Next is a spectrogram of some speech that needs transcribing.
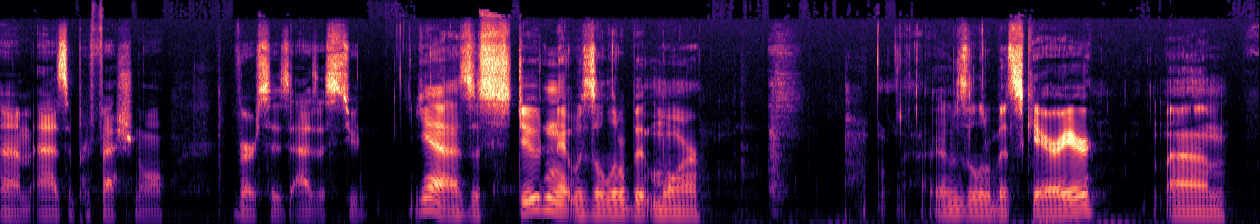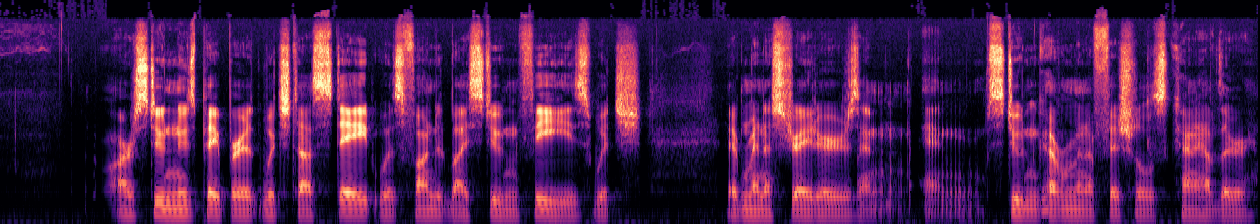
um, as a professional versus as a student? Yeah, as a student, it was a little bit more it was a little bit scarier. Um, our student newspaper at Wichita State was funded by student fees, which administrators and, and student government officials kind of have their,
